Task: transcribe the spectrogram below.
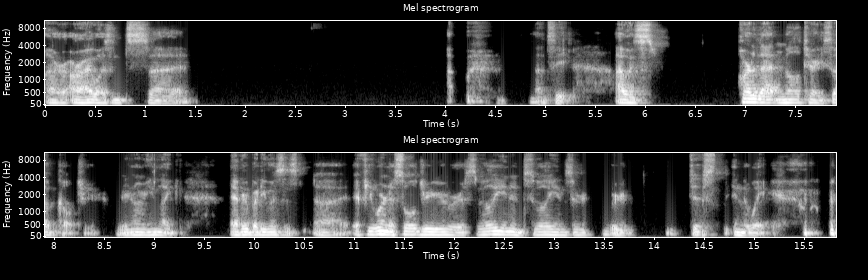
or, or I wasn't uh let's see, I was part of that military subculture. You know what I mean? Like everybody was uh, if you weren't a soldier you were a civilian and civilians are, were just in the way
